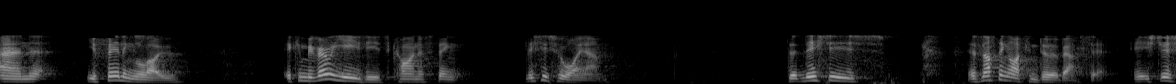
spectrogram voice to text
and you're feeling low, it can be very easy to kind of think, this is who I am. That this is, there's nothing I can do about it. It's just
